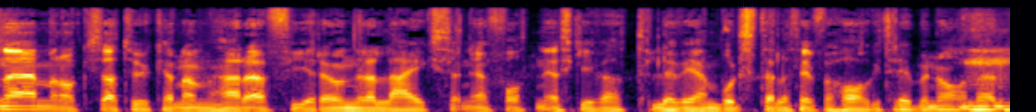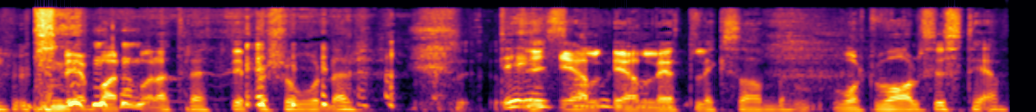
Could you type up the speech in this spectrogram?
Nej men också att hur kan de här 400 likesen jag fått när jag skriver att Löfven borde ställa sig för Haagtribunalen, Mm. hur kan det bara vara 30 personer? Det är så El-. Enligt liksom vårt valsystem.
